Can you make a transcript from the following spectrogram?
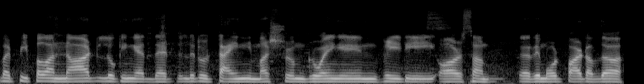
but people are not looking at that little tiny mushroom growing in Haiti or some uh, remote part of the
